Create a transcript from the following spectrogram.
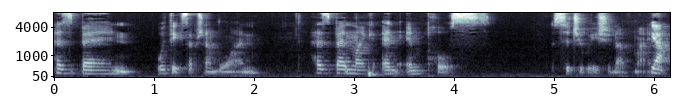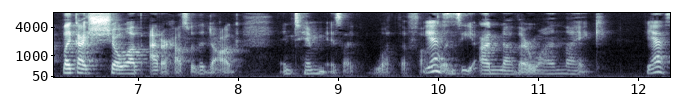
has been, with the exception of one, has been like an impulse situation of mine. Yeah. Like I show up at our house with a dog and Tim is like, What the fuck, Yes. Lindsey? Another one, like Yes.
